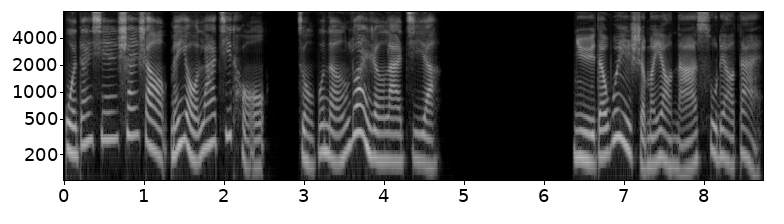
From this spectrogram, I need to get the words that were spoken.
我担心山上没有垃圾桶，总不能乱扔垃圾呀。女的为什么要拿塑料袋？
